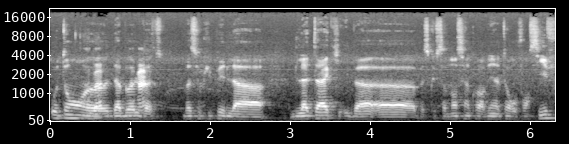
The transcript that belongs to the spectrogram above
Autant ah bah. Double va, s'occuper de la de l'attaque, parce que c'est un ancien coordinateur offensif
